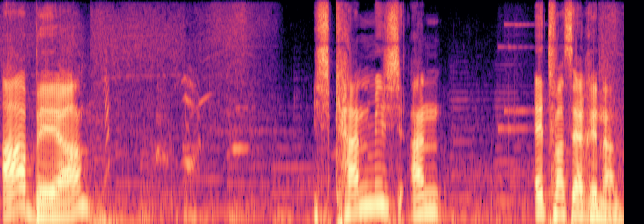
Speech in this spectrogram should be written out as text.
Aber ich kann mich an etwas erinnern.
